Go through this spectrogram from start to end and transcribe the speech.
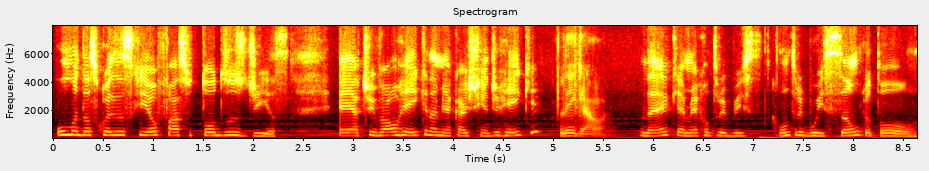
uma das coisas que eu faço todos os dias é ativar o reiki na minha caixinha de reiki. Legal. Né, que é a minha contribui contribuição que eu tô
